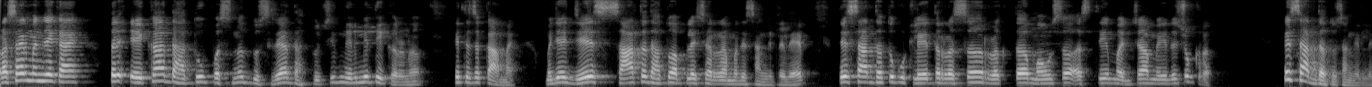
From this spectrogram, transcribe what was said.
रसायन म्हणजे काय? तर एका धातूपासून दुसऱ्या धातूची निर्मिती करणं हे त्याचं काम आहे. म्हणजे जे सात धातू आपल्या शरीरामध्ये सांगितलेले आहेत ते सात धातू कुठले? तर रस रक्त मांस अस्थि मज्जा मेद शुक्र हे सात धातू सांगितले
